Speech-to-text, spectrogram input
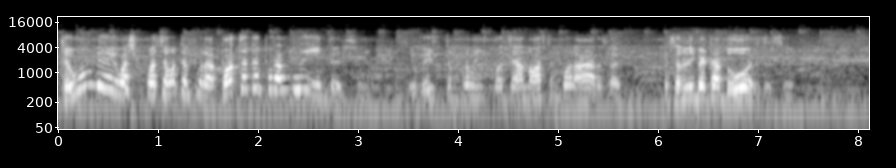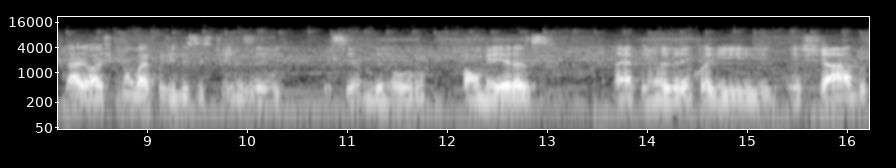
Então vamos ver, eu acho que pode ser uma temporada. Pode ser a temporada do Inter, assim. Eu vejo tranquilamente pode ser a nossa temporada, sabe? Pensando em Libertadores, assim. Cara, eu acho que não vai fugir desses times aí, esse ano de novo. Palmeiras, né, tem um elenco aí recheado,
